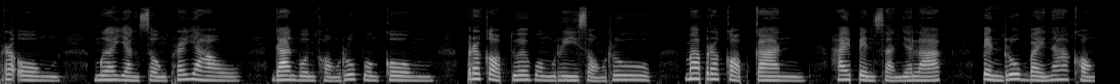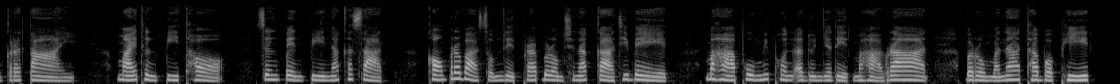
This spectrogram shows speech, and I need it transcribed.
พระองค์ เมื่อยังทรงพระเยาว์ ด้านบนของรูปวงกลม ประกอบด้วยวงรีสองรูป มาประกอบกัน ให้เป็นสัญลักษณ์ เป็นรูปใบหน้าของกระต่าย หมายถึงปีเถาะ ซึ่งเป็นปีนักษัตริย์ ของพระบาทสมเด็จพระบรมชนากาธิเบศรมหาภูมิพลอดุลยเดชมหาราช บรมนาถบพิตร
